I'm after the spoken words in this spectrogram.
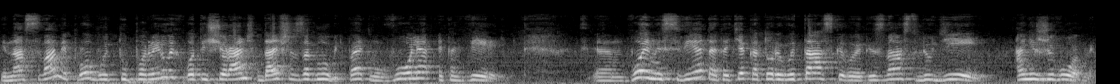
И нас с вами пробуют тупорылых вот еще раньше, дальше заглубить. Поэтому воля – это верить. Эм, воины света – это те, которые вытаскивают из нас людей, а не животных.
